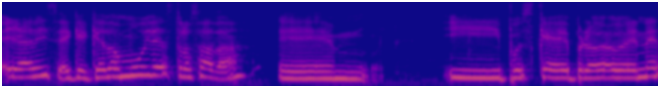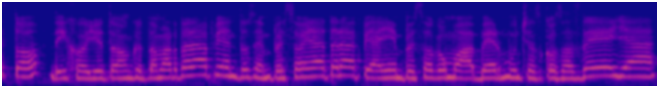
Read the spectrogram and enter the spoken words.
ella dice que quedó muy destrozada. eh, y pues que, pero en esto dijo, yo tengo que tomar terapia, entonces empezó a ir a terapia y empezó como a ver muchas cosas de ella,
